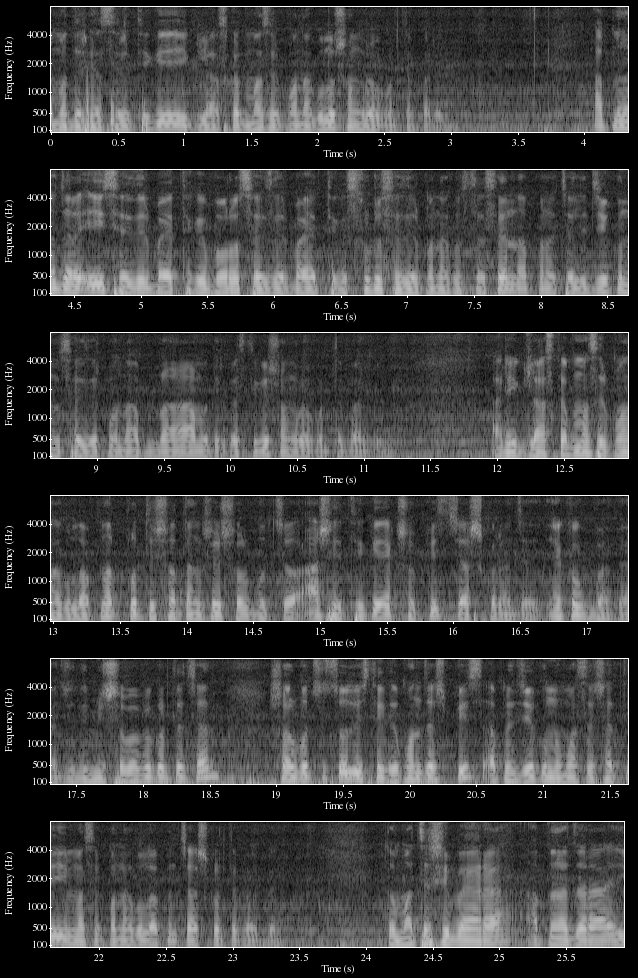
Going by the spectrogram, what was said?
আমাদের হ্যাচারি থেকে এই গ্লাস কাপ মাছের পোনাগুলো সংগ্রহ করতে পারেন। আপনারা যারা এই সাইজের বাইরে থেকে, বড় সাইজের বাইরে থেকে, ছোটো সাইজের পোনা খুঁজতেছেন, আপনারা চাইলে যে কোনো সাইজের পোনা আপনারা আমাদের কাছ থেকে সংগ্রহ করতে পারবেন। আর এই গ্লাস কাপ মাছের পোনাগুলো আপনার প্রতি শতাংশে সর্বোচ্চ আশি থেকে একশো পিস চাষ করা যায় এককভাবে। আর যদি মিশ্রভাবে করতে চান, সর্বোচ্চ চল্লিশ থেকে পঞ্চাশ পিস আপনি যে কোনো মাছের সাথে এই মাছের পোনাগুলো আপনি চাষ করতে পারবেন। তো মাছ চাষি ভাইয়ারা, আপনারা যারা এই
